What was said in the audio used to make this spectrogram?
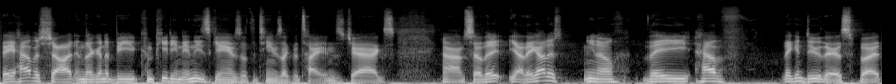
they have a shot and they're going to be competing in these games with the teams like the Titans, Jags. Um, so they yeah they got to you know they have they can do this, but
